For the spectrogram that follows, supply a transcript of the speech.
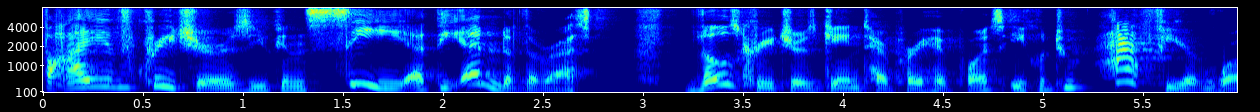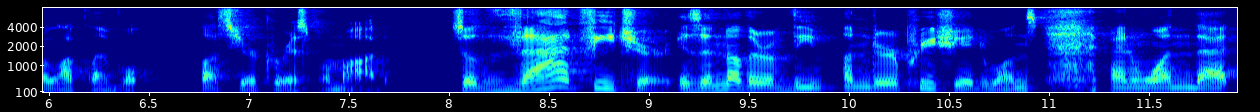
five creatures you can see at the end of the rest. Those creatures gain temporary hit points equal to half your warlock level plus your charisma mod. So that feature is another of the underappreciated ones, and one that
